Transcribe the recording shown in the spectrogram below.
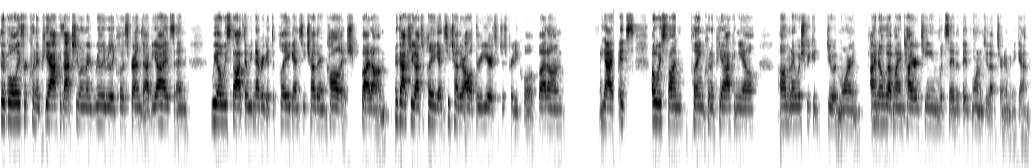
the goalie for Quinnipiac is actually one of my really really close friends, Abbie Ives, and we always thought that we'd never get to play against each other in college, but um, we've actually got to play against each other all three years, which is pretty cool. But um, yeah, it's always fun playing Quinnipiac and Yale, um, and I wish we could do it more. And I know that my entire team would say that they'd want to do that tournament again.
